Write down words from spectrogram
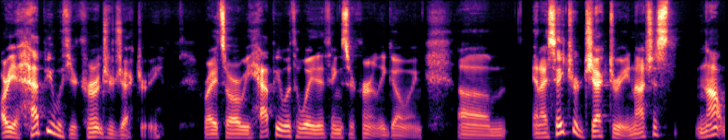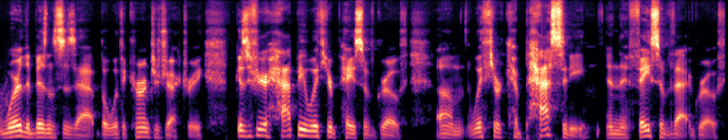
Are you happy with your current trajectory? Right? So are we happy with the way that things are currently going? Um, and I say trajectory, not just not where the business is at, but with the current trajectory. Because if you're happy with your pace of growth, um, with your capacity in the face of that growth,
